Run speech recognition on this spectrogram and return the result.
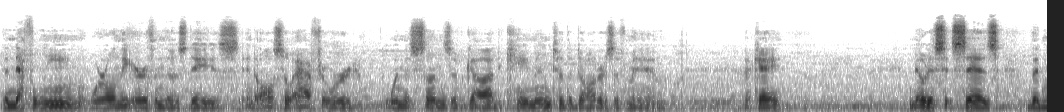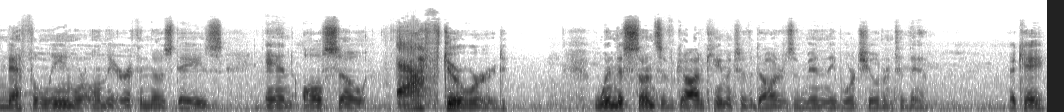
The Nephilim were on the earth in those days, and also afterward, when the sons of God came into the daughters of man. Okay? Notice it says the Nephilim were on the earth in those days, and also afterward, when the sons of God came into the daughters of men and they bore children to them. Okay?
